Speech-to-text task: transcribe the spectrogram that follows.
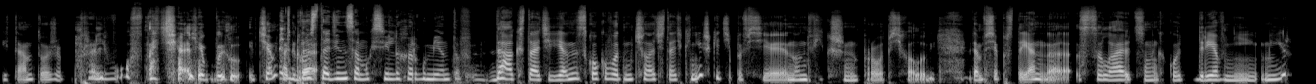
И там тоже про львов вначале был. И чем Это тогда... просто один из самых сильных аргументов. Да, кстати, я насколько вот начала читать книжки, типа все нон-фикшн про психологию, там все постоянно ссылаются на какой-то древний мир.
